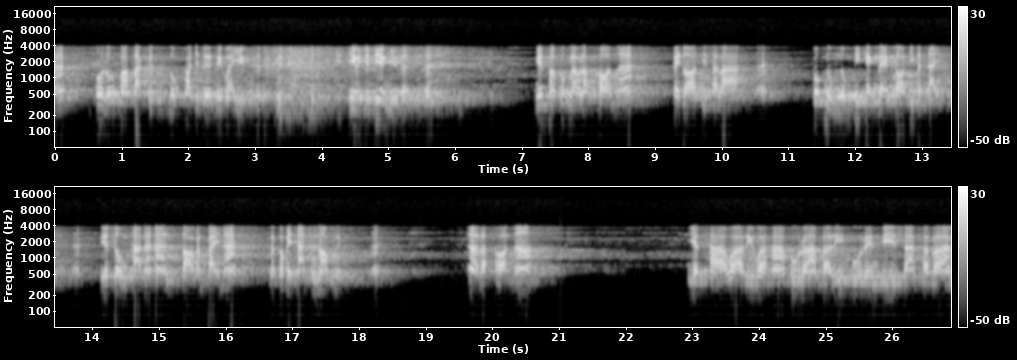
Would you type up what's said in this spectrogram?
นะโอ้หลวงพ่อตักจนหลวงพ่อจะเดินไม่ไหวอยู่เอวจะเดี้ยงอยู่นะงั้นพอพวกเรารับพรนะ ไปรอที่ศาลา วกหนุ่มๆที่แข็งแรงรอที่บันไดนะเดี๋ยวส่งฐานอาหารต่อกันไปนะ แล้วก็ไปทานข้างนอกเลยนะอ่ารับพรนะยะถาวาริวหาปูราปริปูเรนตีสาคารัง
